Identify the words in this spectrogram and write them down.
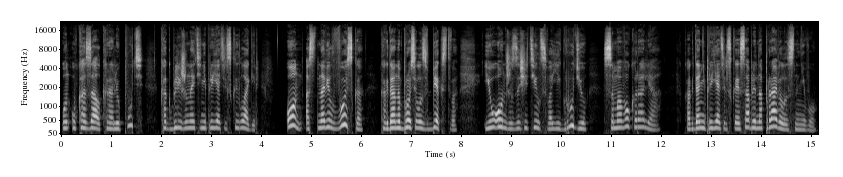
Он указал королю путь, как ближе найти неприятельский лагерь. Он остановил войско, когда оно бросилось в бегство, и он же защитил своей грудью самого короля, когда неприятельская сабля направилась на него.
